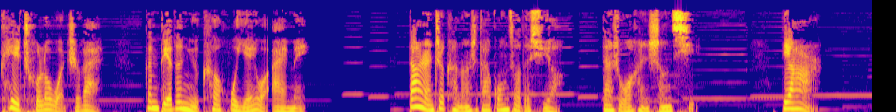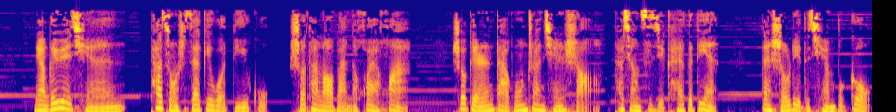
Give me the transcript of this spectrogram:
K 除了我之外。跟别的女客户也有暧昧。当然，这可能是他工作的需要，但是我很生气。第二，两个月前，他总是在给我嘀咕，说他老板的坏话，说给人打工赚钱少，他想自己开个店，但手里的钱不够。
